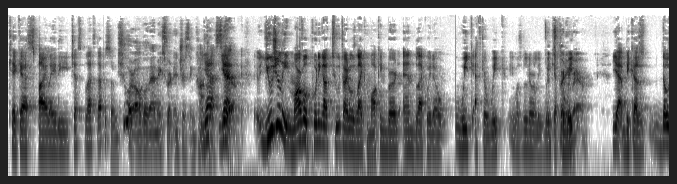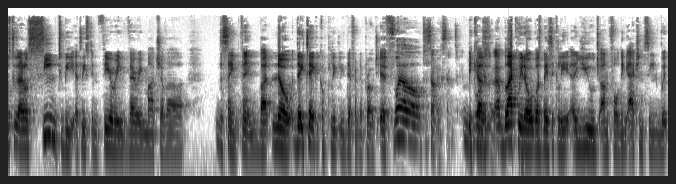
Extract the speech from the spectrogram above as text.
kick-ass spy lady just last episode. Sure, although that makes for an interesting Yeah, contrast. yeah. here. Usually, Marvel putting out two titles like Mockingbird and Black Widow week after week. It was literally week It's after pretty week. rare. Yeah, because those two titles seem to be, at least in theory, very much of a the same thing. But no, they take a completely different approach. If Well, to some extent. because We'll uh. Black Widow was basically a huge unfolding action scene with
